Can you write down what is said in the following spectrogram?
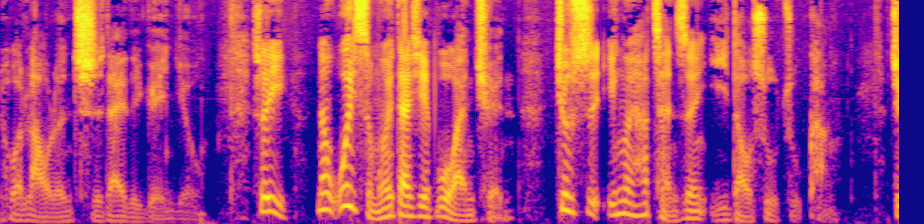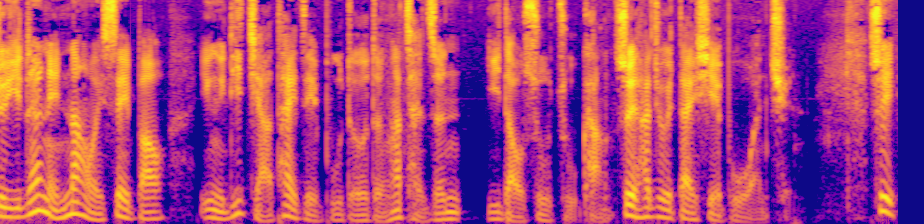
或老人痴呆的缘由。所以，那为什么会代谢不完全？就是因为它产生胰岛素阻抗。就一旦你脑尾细胞，因为你甲太这葡萄糖，它产生胰岛素阻抗，所以它就会代谢不完全。所以，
